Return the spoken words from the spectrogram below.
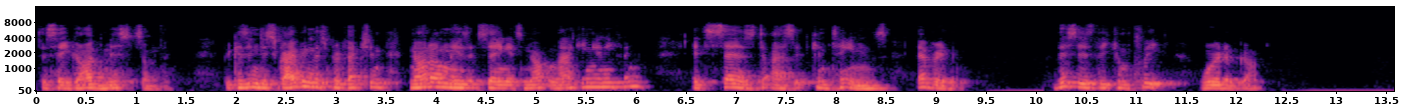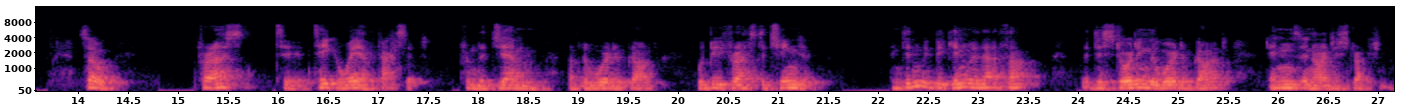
to say God missed something. Because in describing this perfection, not only is it saying it's not lacking anything, it says to us it contains everything. This is the complete Word of God. So, for us to take away a facet from the gem of the Word of God would be for us to change it. And didn't we begin with that thought that distorting the Word of God ends in our destruction?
